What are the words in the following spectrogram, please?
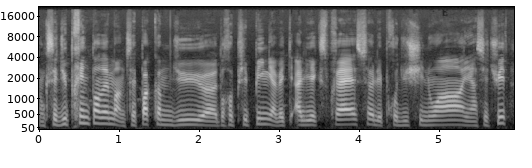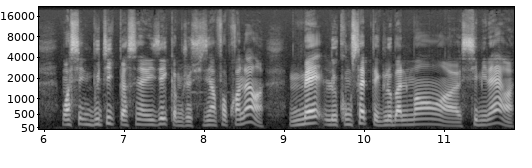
Donc c'est du print on demand, c'est pas comme du euh, dropshipping avec AliExpress, les produits chinois et ainsi de suite. Moi c'est une boutique personnalisée comme je suis infopreneur, mais le concept est globalement euh, similaire.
